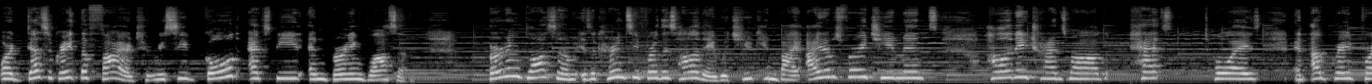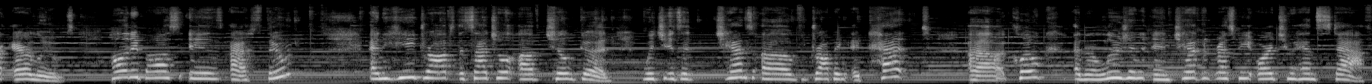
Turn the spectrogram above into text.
or desecrate the fire to receive gold, XP, and burning blossom. Burning Blossom is a currency for this holiday, which you can buy items for achievements, holiday transmog, pets, toys, and upgrade for heirlooms. Holiday boss is Ahune, and he drops a satchel of chilled good, which is a chance of dropping a pet, a cloak, an illusion, an enchantment recipe, or a two-hand staff.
